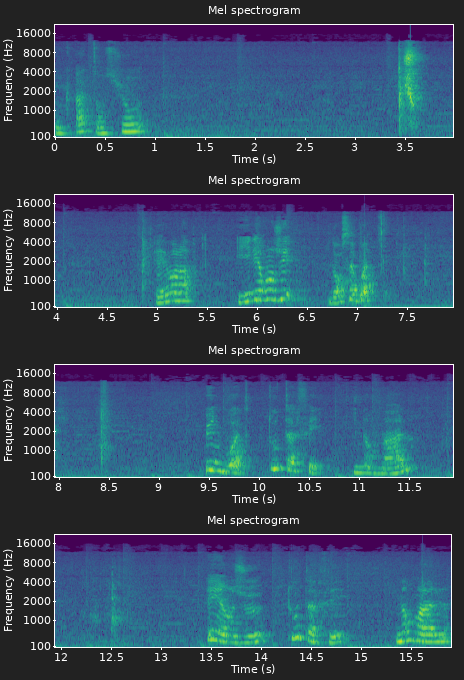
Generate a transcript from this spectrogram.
Donc attention, Et voilà, il est rangé dans sa boîte. Une boîte tout à fait normale et un jeu tout à fait normal.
